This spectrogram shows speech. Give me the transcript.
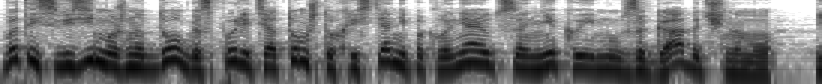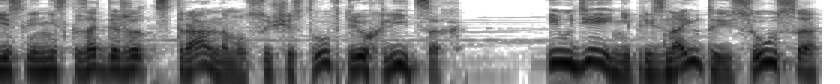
В этой связи можно долго спорить о том, что христиане поклоняются некоему загадочному, если не сказать даже странному существу в трех лицах. Иудеи не признают Иисуса,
